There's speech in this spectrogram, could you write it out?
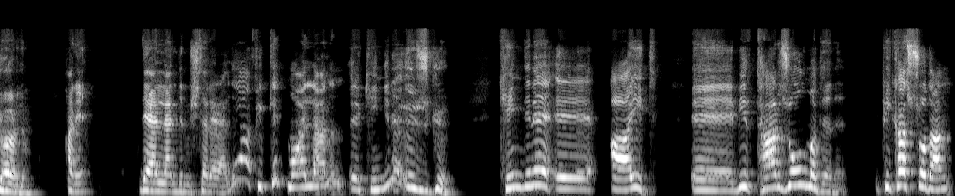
gördüm. Hani değerlendirmişler herhalde. Ya Fikret Mualla'nın e, kendine özgü, kendine e, ait e, bir tarzı olmadığını, Picasso'dan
